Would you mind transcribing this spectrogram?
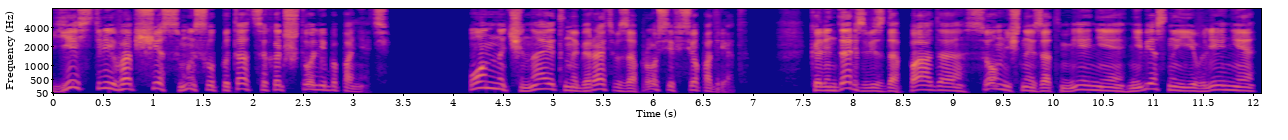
Есть ли вообще смысл пытаться хоть что-либо понять? Он начинает набирать в запросе все подряд. Календарь звездопада, солнечное затмение, небесные явления.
